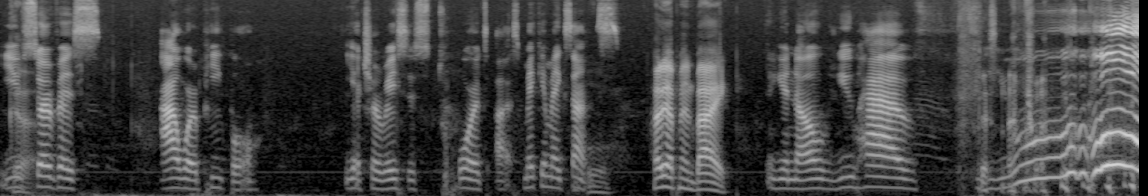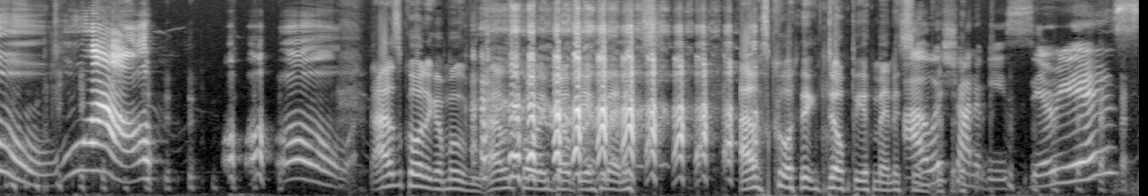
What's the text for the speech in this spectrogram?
You god. service our people, yet you're racist towards us. Make it make sense. Hurry up and buy. You know, you have That's you. wow. Oh. I was quoting a movie. I was quoting "Don't Be a Menace." I was quoting "Don't Be a Menace." I was trying to be serious.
